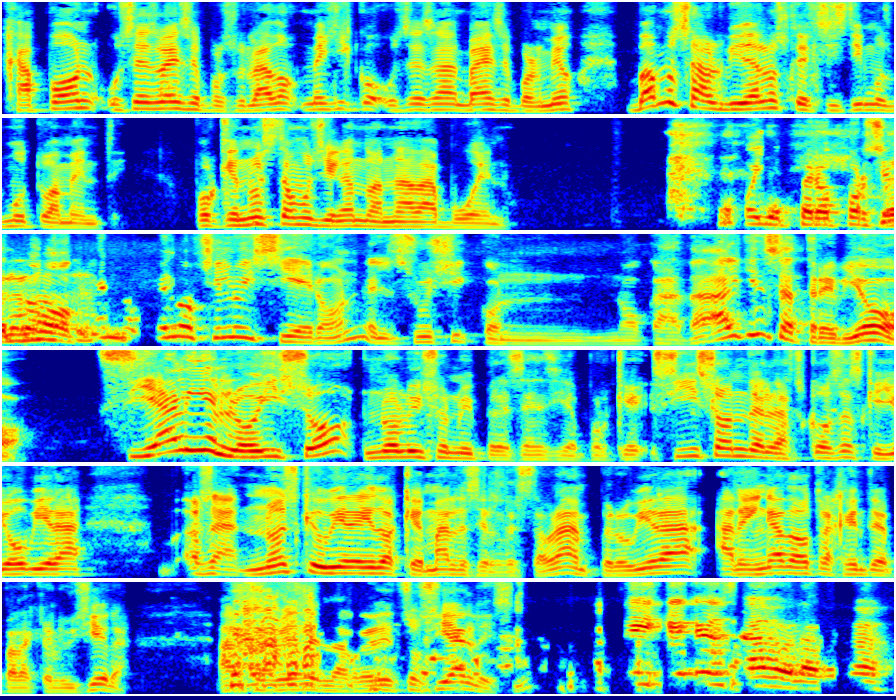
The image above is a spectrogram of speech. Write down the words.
Japón, ustedes váyanse por su lado, México, ustedes váyanse por el mío, vamos a olvidarnos que existimos mutuamente, porque no estamos llegando a nada bueno. Oye, pero por cierto, ¿qué, no, ¿qué no sí lo hicieron, el sushi con nogada? Alguien se atrevió. Si alguien lo hizo, no lo hizo en mi presencia, porque sí son de las cosas que yo hubiera, o sea, no es que hubiera ido a quemarles el restaurante, pero hubiera arengado a otra gente para que lo hiciera a través de las redes sociales. Sí, qué cansado, la verdad.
